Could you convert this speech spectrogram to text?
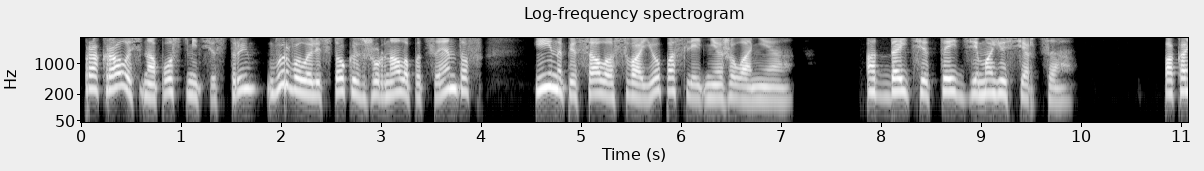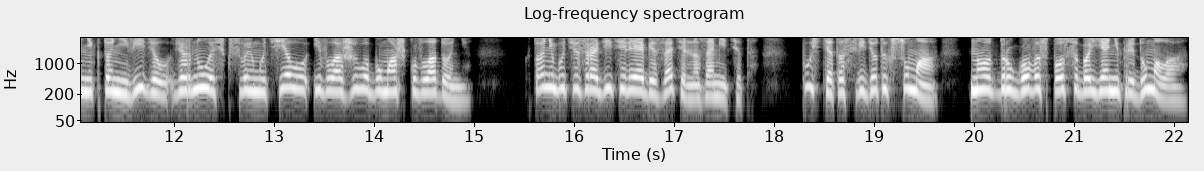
Прокралась на пост медсестры, вырвала листок из журнала пациентов и написала свое последнее желание. «Отдайте Тедди мое сердце». Пока никто не видел, вернулась к своему телу и вложила бумажку в ладонь. Кто-нибудь из родителей обязательно заметит. Пусть это сведет их с ума, но другого способа я не придумала.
